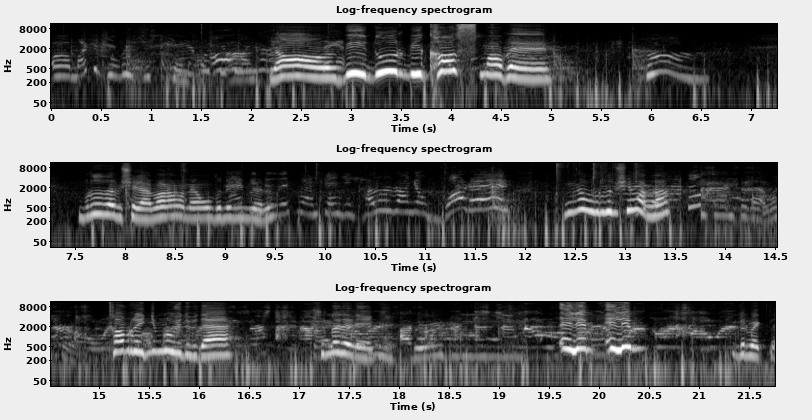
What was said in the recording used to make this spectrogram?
Uh, my controller's just Ya bir dur bir kasma be. Burada da bir şeyler var ama ne olduğunu bilmiyorum. Ya burada bir şey var lan. Tam rengimle uydu bir de. Şunu da deneyek. Elim elim. Dur bekle.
